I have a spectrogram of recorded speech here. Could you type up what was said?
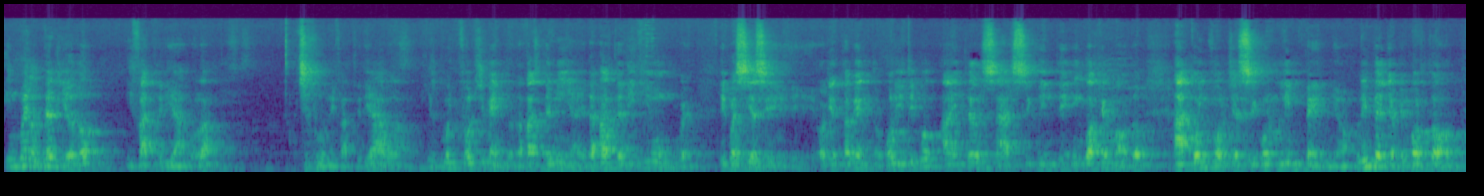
In quel periodo i fatti di Avola, ci furono i fatti di Avola, il coinvolgimento da parte mia e da parte di chiunque di qualsiasi orientamento politico a interessarsi quindi in qualche modo a coinvolgersi con l'impegno. L'impegno mi portò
